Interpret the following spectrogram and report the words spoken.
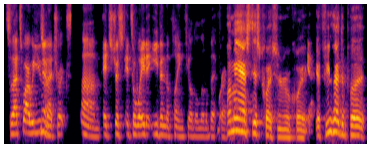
So that's why we use Yeah. metrics. Um, it's just it's a way to even the playing field a little bit for let me ask this question real quick Yeah. if you had to put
